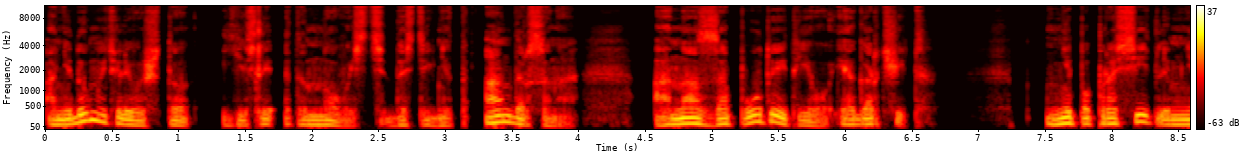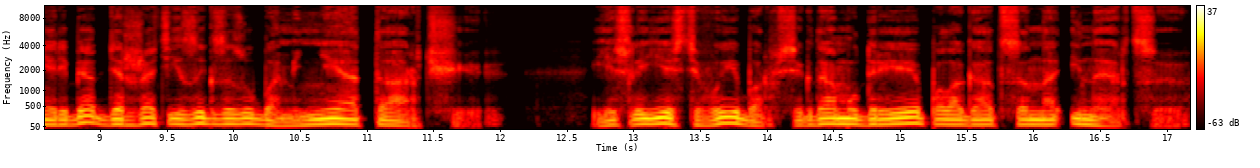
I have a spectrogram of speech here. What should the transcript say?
А не думаете ли вы, что если эта новость достигнет Андерсона, она запутает его и огорчит? Не попросить ли мне ребят держать язык за зубами? Нет, Арчи. Если есть выбор, всегда мудрее полагаться на инерцию.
